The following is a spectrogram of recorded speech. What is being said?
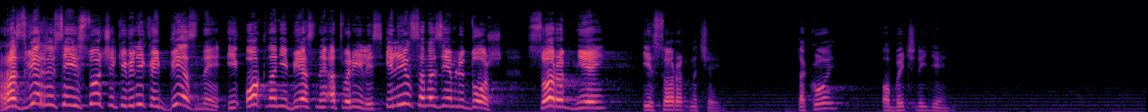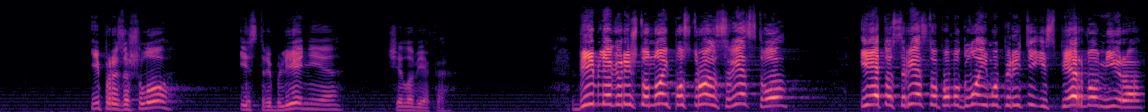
разверзли все источники великой бездны, и окна небесные отворились, и лился на землю дождь 40 дней и 40 ночей. Такой обычный день. И произошло истребление человека. Библия говорит, что Ной построил средство, и это средство помогло ему перейти из первого мира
